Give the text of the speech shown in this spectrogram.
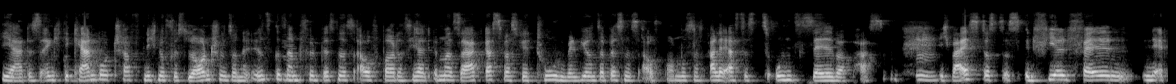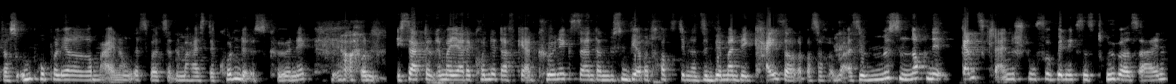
Ja, das ist eigentlich die Kernbotschaft, nicht nur fürs Launchen, sondern insgesamt mhm. für den Businessaufbau, dass ich halt immer sage, das, was wir tun, wenn wir unser Business aufbauen, muss als allererstes zu uns selber passen. Mhm. Ich weiß, dass das in vielen Fällen eine etwas unpopulärere Meinung ist, weil es dann immer heißt, der Kunde ist König. Ja. Und ich sage dann immer, ja, der Kunde darf gern König sein, dann müssen wir aber trotzdem, dann sind wir meinetwegen Kaiser oder was auch immer. Also wir müssen noch eine ganz kleine Stufe wenigstens drüber sein,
